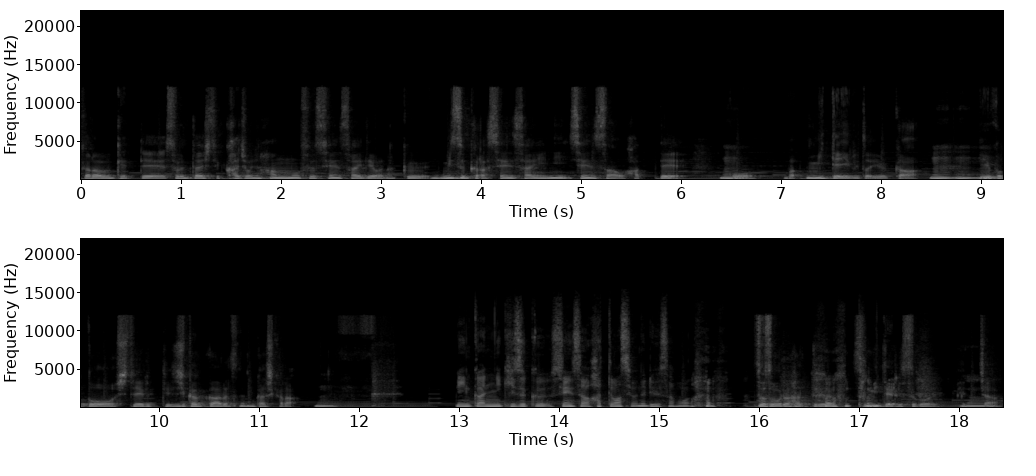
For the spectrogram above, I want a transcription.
力を受けて、それに対して過剰に反応する繊細ではなく、自ら繊細にセンサーを張って、うんこう、ば見ているというか、うんうんうんいうことをしているっていう自覚があるんですね、昔から。うん敏感に気づくセンサーを貼ってますよね、リュウさんは。そうそう、俺は張ってる 見てる、すごい。めっちゃ。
